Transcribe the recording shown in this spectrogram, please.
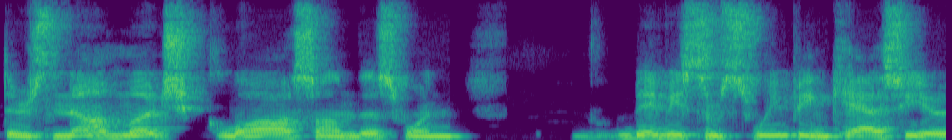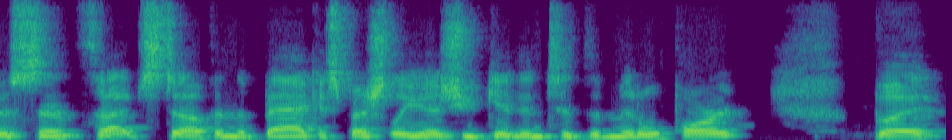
There's not much gloss on this one. Maybe some sweeping Casio synth type stuff in the back, especially as you get into the middle part. But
